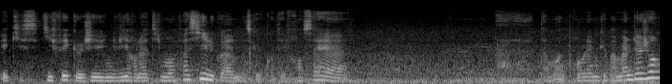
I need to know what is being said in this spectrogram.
et qui fait que j'ai une vie relativement facile quand même. Parce que quand t'es français, euh, t'as moins de problèmes que pas mal de gens.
